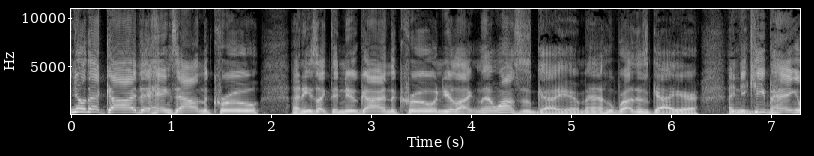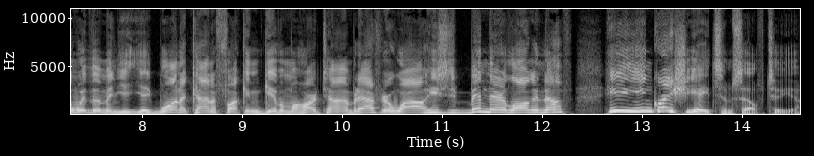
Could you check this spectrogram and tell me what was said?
know that guy that hangs out in the crew and he's like the new guy in the crew and you're like, man, why is this guy here, man? Who brought this guy here? And you mm-hmm. keep hanging with him and you, you want to kind of fucking give him a hard time. But after a while, he's been there long enough. He ingratiates himself to you.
